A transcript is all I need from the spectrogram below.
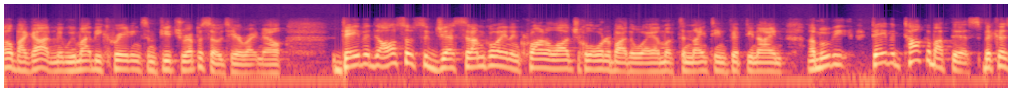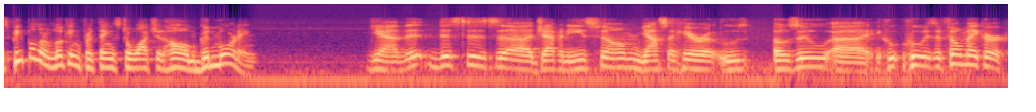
Oh my God, we might be creating some future episodes here right now. David also suggested I'm going in chronological order. By the way, I'm up to 1959. A movie. David, talk about this because people are looking for things to watch at home. Good morning. Yeah, th- this is a Japanese film, Yasuhiro Ozu, uh, who, who is a filmmaker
